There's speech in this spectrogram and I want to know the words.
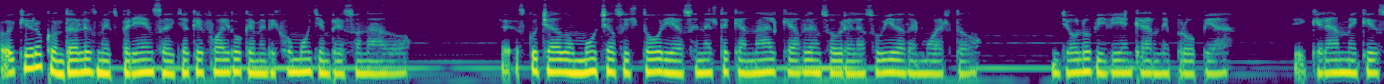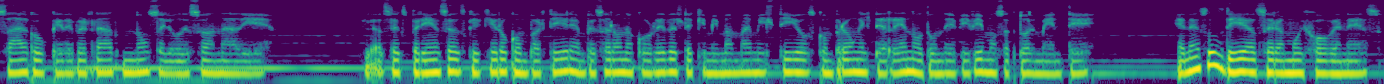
Hoy quiero contarles mi experiencia ya que fue algo que me dejó muy impresionado. He escuchado muchas historias en este canal que hablan sobre la subida del muerto. Yo lo viví en carne propia, y créanme que es algo que de verdad no se lo deseo a nadie. Las experiencias que quiero compartir empezaron a ocurrir desde que mi mamá y mis tíos compraron el terreno donde vivimos actualmente. En esos días eran muy jóvenes,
